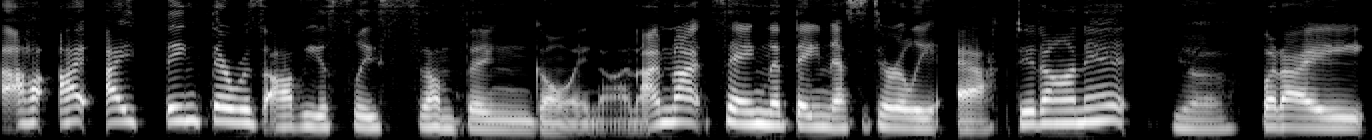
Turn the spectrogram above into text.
I, I I think there was obviously something going on. I'm not saying that they necessarily acted on it, Yeah. but I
